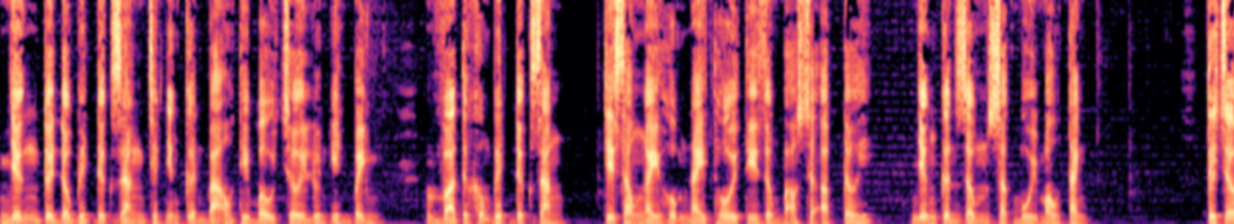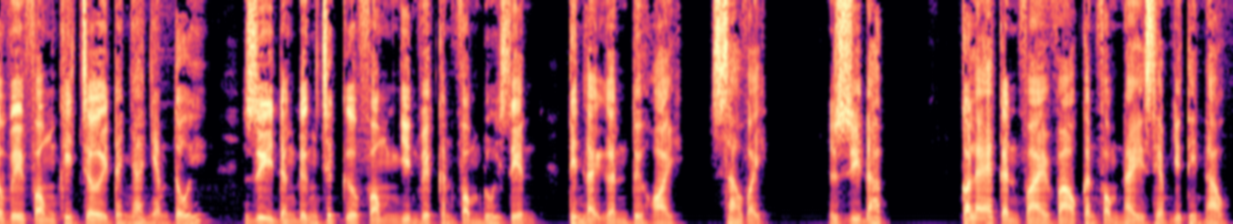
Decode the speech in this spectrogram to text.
Nhưng tôi đâu biết được rằng trước những cơn bão thì bầu trời luôn yên bình. Và tôi không biết được rằng, chỉ sau ngày hôm nay thôi thì rông bão sẽ ập tới. Những cơn rông sặc mùi máu tanh. Tôi trở về phòng khi trời đã nhá nhem tối. Duy đang đứng trước cửa phòng nhìn về căn phòng đối diện. Tiến lại gần tôi hỏi. Sao vậy? Duy đáp. Có lẽ cần phải vào căn phòng này xem như thế nào.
